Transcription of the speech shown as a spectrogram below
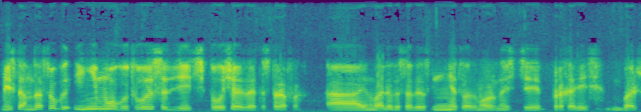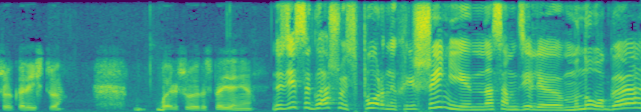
местам досуга и не могут высадить, получая за это штрафы. А инвалиду, соответственно, нет возможности проходить большое количество, большое расстояние. Но здесь соглашусь, спорных решений на самом деле много,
